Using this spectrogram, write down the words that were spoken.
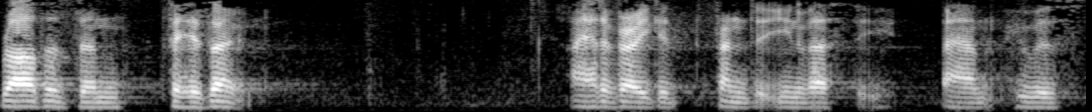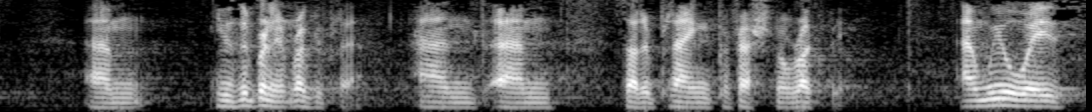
rather than for his own. I had a very good friend at university um, who was um, he was a brilliant rugby player and um, started playing professional rugby. And we always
